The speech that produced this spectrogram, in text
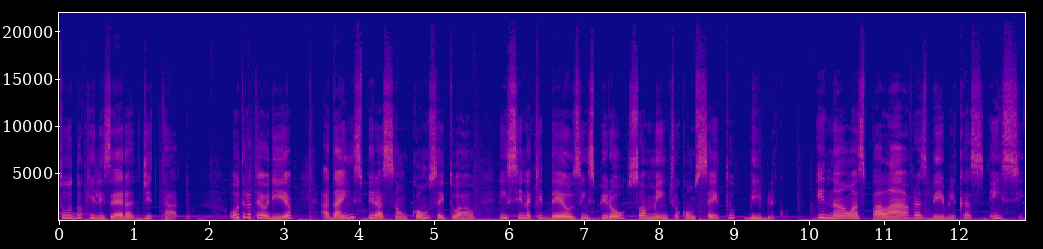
tudo que lhes era ditado. Outra teoria, a da inspiração conceitual, ensina que Deus inspirou somente o conceito bíblico e não as palavras bíblicas em si.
